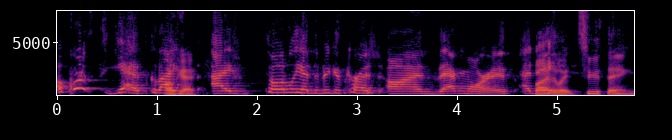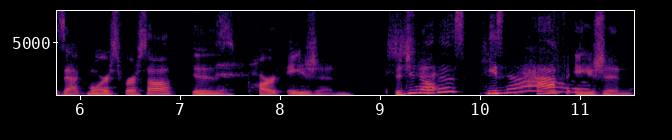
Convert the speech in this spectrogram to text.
Of course, yes, because I Okay. I totally had the biggest crush on Zach Morris. I By the way, two things. Zach Morris, first off, is part Asian. Did you know this? He's No. half Asian.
